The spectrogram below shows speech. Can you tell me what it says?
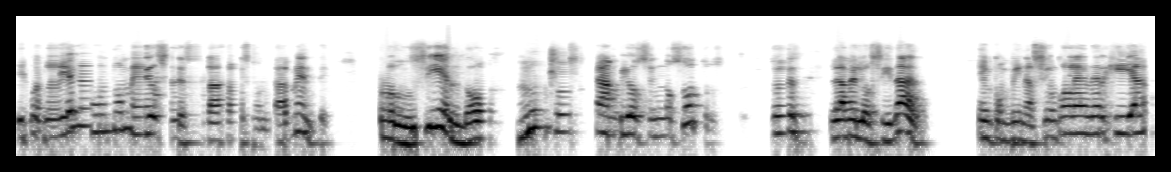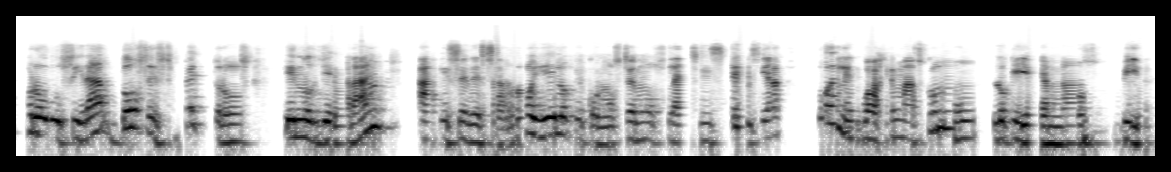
y cuando llega al punto medio se desplaza horizontalmente produciendo muchos cambios en nosotros. Entonces, la velocidad en combinación con la energía producirá dos espectros que nos llevarán a que se desarrolle lo que conocemos la existencia o el lenguaje más común, lo que llamamos vida.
